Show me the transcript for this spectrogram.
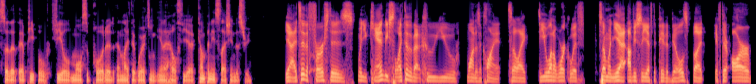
so that their people feel more supported and like they're working in a healthier company slash industry yeah, I'd say the first is when you can be selective about who you want as a client. So, like, do you want to work with someone? Yeah, obviously you have to pay the bills, but if there are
